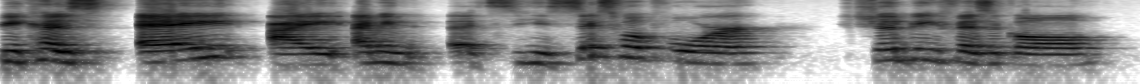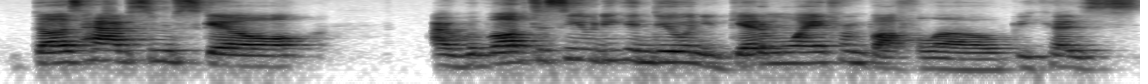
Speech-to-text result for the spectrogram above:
because A, I, I mean, he's six foot four, should be physical, does have some skill. I would love to see what he can do when you get him away from Buffalo because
